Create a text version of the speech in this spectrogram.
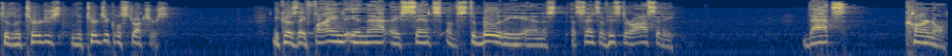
to liturg- liturgical structures. Because they find in that a sense of stability and a, a sense of historicity. That's carnal.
